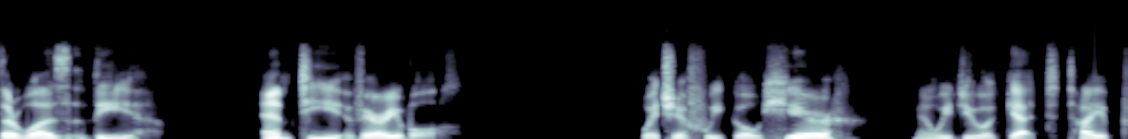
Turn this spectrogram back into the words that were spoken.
there was the empty variable which if we go here and we do a get type,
